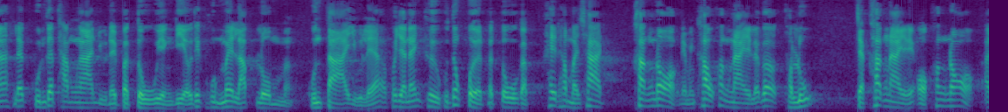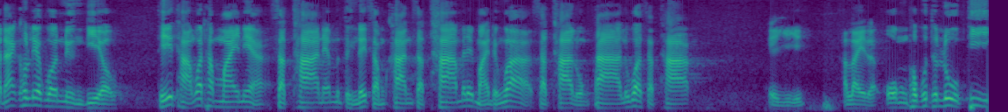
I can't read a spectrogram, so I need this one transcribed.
นะ และคุณก็ทำงานอยู่ในประตูอย่างเดียว ที่คุณไม่รับลมคุณตายอยู่แล้ว เพราะฉะนั้นคือคุณต้องเปิดประตูกับให้ธรรมชาติข้างนอกเนี่ยมันเข้าข้างใน แล้วก็ทะลุจากข้างในออกข้างนอก อันนั้นเขาเรียกว่าหนึ่งเดียว ทีนี้ถามว่าทำไมเนี่ยศรัทธาเนี่ยมันถึงได้สำคัญศรัทธาไม่ได้หมายถึงว่าศรัทธาหลวงตาหรือว่าศรัทธาไอ้อะไรล่ะองค์พระพุทธรูปที่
